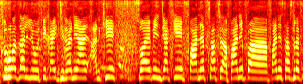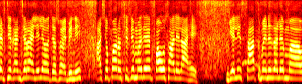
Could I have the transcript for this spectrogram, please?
सुरुवात झालेली होती. काही ठिकाणी आ- आणखी सोयाबीन ज्या की पाण्यात साच पाणी पा- पाणी साचलं त्या ठिकाणच्या राहिलेल्या होत्या सोयाबीनी. अशा परिस्थितीमध्ये पाऊस आलेला आहे. गेली सात महिने झाले म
